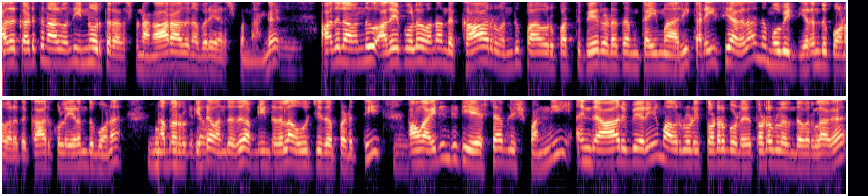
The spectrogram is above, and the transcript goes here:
அதற்கு அடுத்த நாள் வந்து இன்னொருத்தர் அரெஸ்ட் பண்ணாங்க. ஆறாவது நபரை அரெஸ்ட் பண்ணாங்க. அதுல வந்து அதே போல வந்து அந்த கார் வந்து ஒரு பத்து பேர் இடத்தம் கைமாறி கடைசியாக தான் அந்த மொபின் இறந்து போனவர் அந்த காருக்குள்ள இறந்து போன நபர் கிட்ட வந்தது அப்படின்றதெல்லாம் ஊர்ஜிதப்படுத்தி. அவங்க ஐடென்டிட்டியை எஸ்டாப்ளிஷ் பண்ணி இந்த ஆறு பேரையும் அவர்களுடைய தொடர்பு தொடர்புல இருந்தவர்களாக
